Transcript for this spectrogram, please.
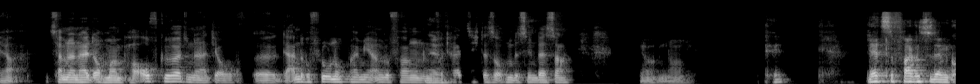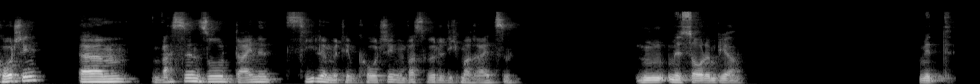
Ja, es haben dann halt auch mal ein paar aufgehört und dann hat ja auch äh, der andere Flo noch bei mir angefangen. Dann ja. verteilt sich das auch ein bisschen besser. Ja, genau. Okay. Letzte Frage zu deinem Coaching. Ähm, was sind so deine Ziele mit dem Coaching und was würde dich mal reizen? Miss Olympia. Mit,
